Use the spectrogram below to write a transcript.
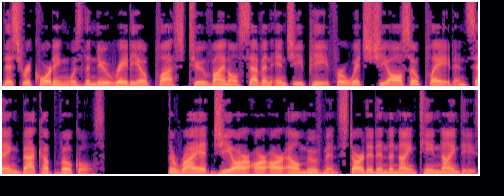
This recording was the new Radio Plus 2 vinyl 7-inch EP for which she also played and sang backup vocals. The Riot GRRRL movement started in the 1990s,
